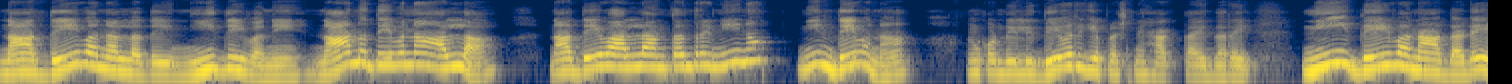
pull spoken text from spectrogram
ನಾ ದೇವನಲ್ಲದೆ ನೀ ದೇವನೇ? ನಾನು ದೇವನ ಅಲ್ಲ. ನಾ ದೇವ ಅಲ್ಲ ಅಂತಂದರೆ ನೀನು? ನೀನು ದೇವನ? ಅಂದ್ಕೊಂಡು ಇಲ್ಲಿ ದೇವರಿಗೆ ಪ್ರಶ್ನೆ ಹಾಕ್ತಾ ಇದ್ದಾರೆ. ನೀ ದೇವನಾದಡೆ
